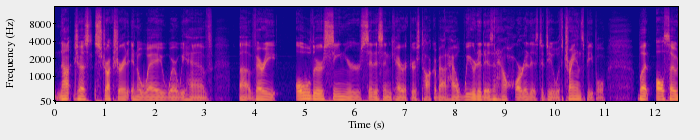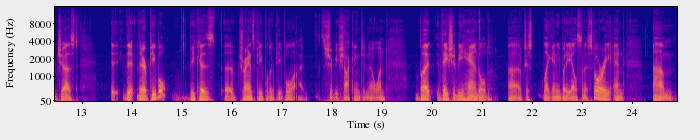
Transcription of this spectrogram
not just structure it in a way where we have uh, very older senior citizen characters talk about how weird it is and how hard it is to deal with trans people, but also just uh, they're people because uh, trans people are people. I should be shocking to no one, but they should be handled uh, just like anybody else in a story. And um,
